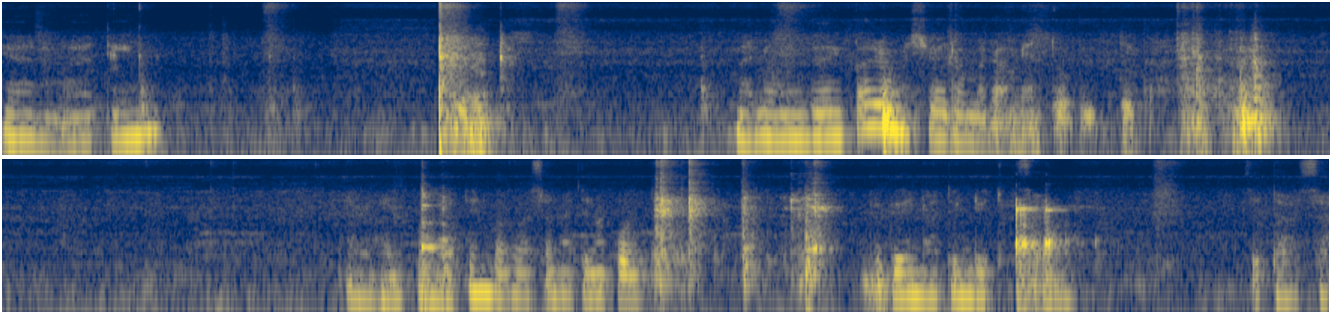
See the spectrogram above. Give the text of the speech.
Yan ang ating malunggay para masyado marami ang tubig, diba? Ayan po natin, bawasan natin ng konti. Lagay natin dito sa ano, sa tasa.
